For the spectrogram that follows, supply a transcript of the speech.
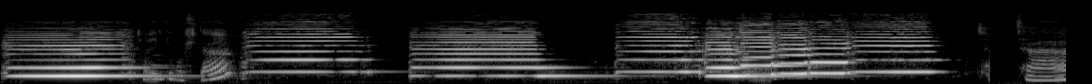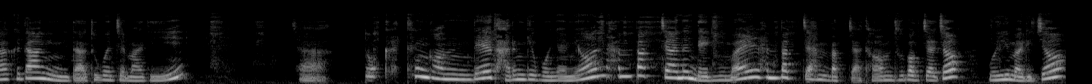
자, 이렇게 봅시다. 다음입니다. 두 번째 마디. 자, 똑같은 건데 다른 게 뭐냐면 한 박자는 내리말, 한 박자 한 박자, 다음 두 박자죠? 올리말이죠?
